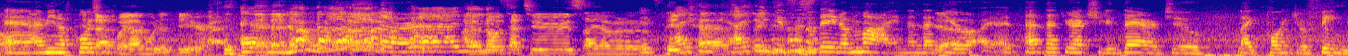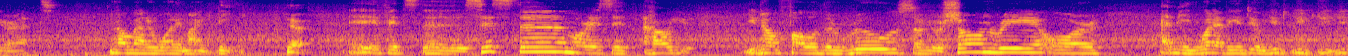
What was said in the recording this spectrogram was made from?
And I mean, of In course, that way, I wouldn't be here. Uh, me neither. I mean, I have no tattoos. I have a It's, pink I, think, hat. I think it's a state of mind, and that Yeah. you uh, uh, that you actually dare to like point your finger at, no matter what it might be. Yeah. If it's the system, or is it how you you don't follow the rules of your genre, or I mean, whatever you do, you you you, you,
